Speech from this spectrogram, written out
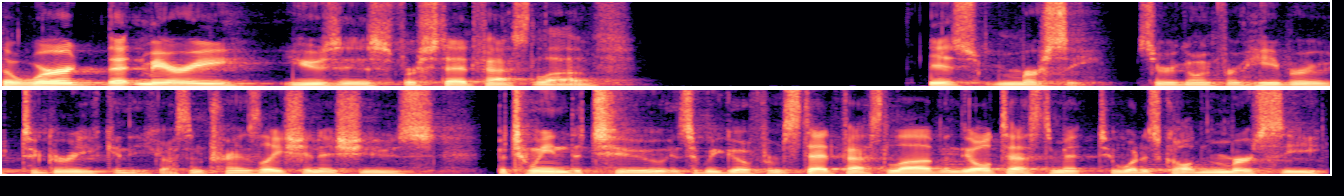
The word that Mary uses for steadfast love is mercy. So we're going from Hebrew to Greek, and you've got some translation issues between the two. And so we go from steadfast love in the Old Testament to what is called mercy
